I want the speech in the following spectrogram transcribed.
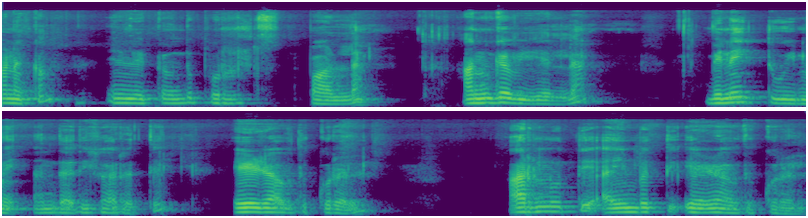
வணக்கம். இன்றைக்கு வந்து பொருள் பாலில் அங்கவியலில் வினை தூய்மை அந்த அதிகாரத்தில் ஏழாவது குறள் அறுநூற்றி ஐம்பத்தி ஏழாவது குறள்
